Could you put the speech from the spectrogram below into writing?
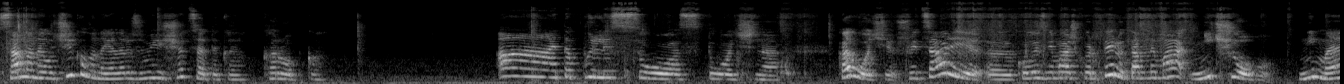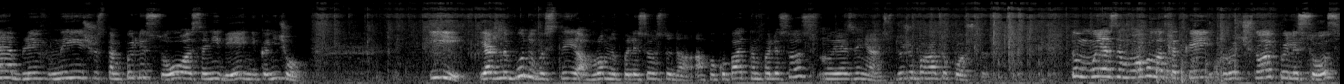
Саме неочікувано, я не розумію, що це таке коробка. А, это пылесос, точно. Коротше, в Швейцарії, е, коли знімаєш квартиру, там нема нічого. Ні меблів, ні щось там пилісоса, ні веника, нічого. І я ж не буду вести огромний пилісос туди, а покупати там пилісос, ну я звиняюсь, дуже багато коштує. Тому я замовила такий ручний пилісос.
